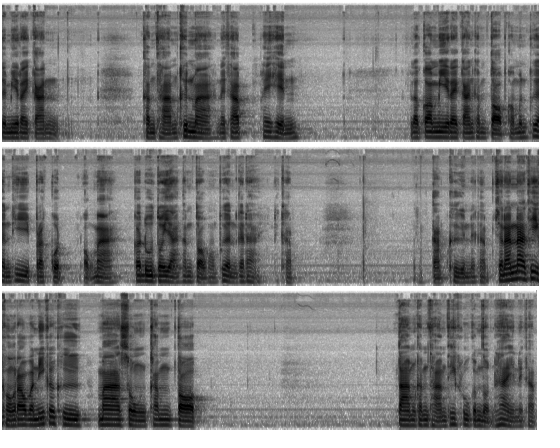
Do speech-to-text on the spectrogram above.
จะมีรายการคำถามขึ้นมานะครับ ให้เห็น แล้วก็มีรายการคำตอบของเพื่อนๆที่ปรากฏออกมา ก็ดูตัวอย่างคำตอบของเพื่อนก็ได้นะครับ กลับคืนนะครับ ฉะนั้นหน้าที่ของเราวันนี้ก็คือมาส่งคำตอบ ตามคำถามที่ครูกำหนดให้นะครับ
